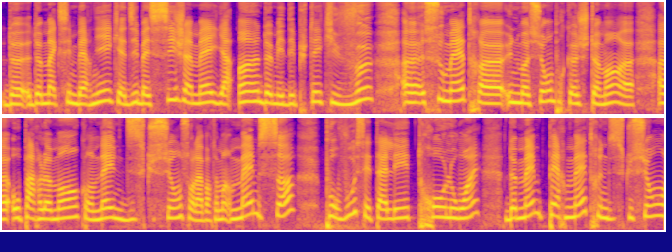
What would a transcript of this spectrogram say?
de, de Maxime Bernier qui a dit ben si jamais il y a un de mes députés qui veut euh, soumettre euh, une motion pour que justement euh, au Parlement qu'on ait une discussion sur l'avortement, même ça pour vous c'est aller trop loin de même permettre une discussion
